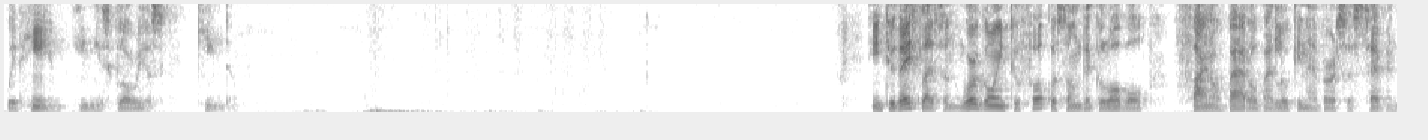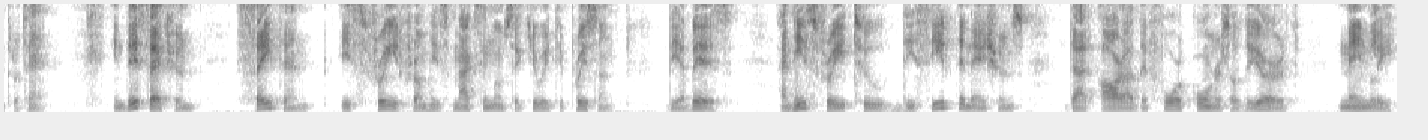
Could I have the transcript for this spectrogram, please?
with him in his glorious kingdom? In today's lesson, we're going to focus on the global final battle by looking at verses 7 through 10. In this section, Satan is freed from his maximum security prison, the abyss, and he's free to deceive the nations that are at the four corners of the earth, namely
